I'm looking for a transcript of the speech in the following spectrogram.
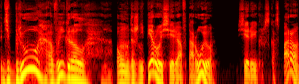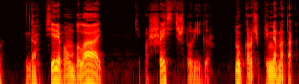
Деблю выиграл, по-моему, даже не первую серию, а вторую серию игр с Каспаровым. Да. Серия, по-моему, была типа 6, что ли, игр. Ну, короче, примерно так.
